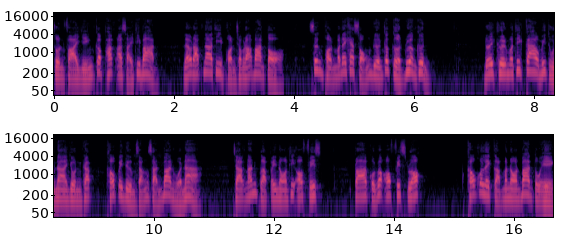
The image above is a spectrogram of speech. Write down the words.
ส่วนฝ่ายหญิงก็พักอาศัยที่บ้าน แล้วรับหน้าที่ผ่อนชำระบ้านต่อ ซึ่งผ่อนมาได้แค่ 2 เดือนก็เกิดเรื่องขึ้น โดยคืนวันที่ 9 มิถุนายนครับเขาไปดื่มสังสรรค์บ้านหัวหน้า จากนั้นกลับไปนอนที่ออฟฟิศปรากฏว่าออฟฟิศล็อกเขาก็เลยกลับมานอนบ้านตัวเอง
